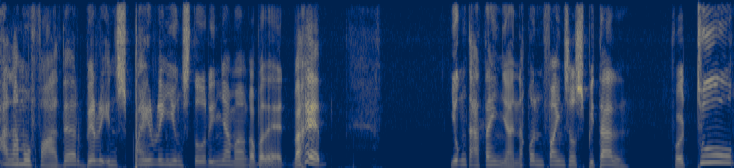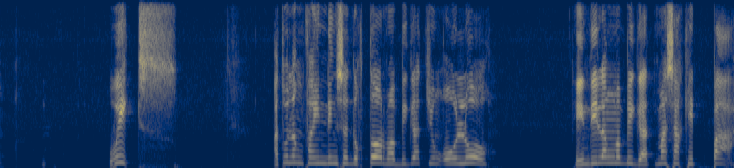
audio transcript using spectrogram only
Alam mo, Father, very inspiring yung story niya, mga kapatid. Bakit? Yung tatay niya na-confine sa hospital for two weeks. At walang finding sa doktor, mabigat yung ulo. Hindi lang mabigat, masakit pa.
